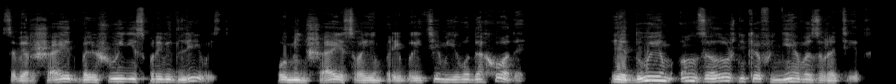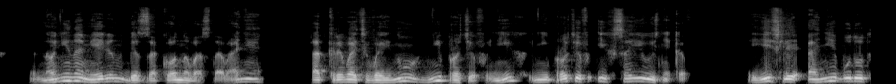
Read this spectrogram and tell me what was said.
совершает большую несправедливость, уменьшая своим прибытием его доходы. Эдуем он заложников не возвратит, но не намерен без законного основания открывать войну ни против них, ни против их союзников, если они будут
